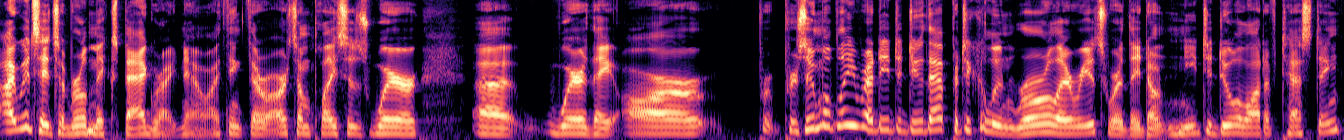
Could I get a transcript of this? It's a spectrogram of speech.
I would say it's a real mixed bag right now. I think there are some places where uh, where they are pr- presumably ready to do that, particularly in rural areas where they don't need to do a lot of testing.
